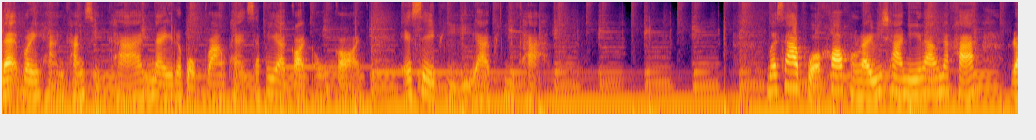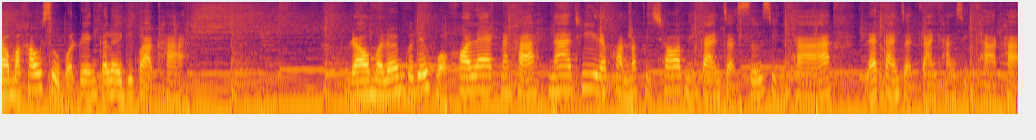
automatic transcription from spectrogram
และบริหารคลังสินค้าในระบบวางแผนทรัพยากรองค์กร SAP ERP ค่ะ เมื่อทราบหัวข้อของรายวิชานี้แล้วนะคะ เรามาเข้าสู่บทเรียนกันเลยดีกว่าค่ะ เรามาเริ่มกันด้วยหัวข้อแรกนะคะ หน้าที่และความรับผิดชอบในการจัดซื้อสินค้า และการจัดการคลังสินค้าค่ะ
